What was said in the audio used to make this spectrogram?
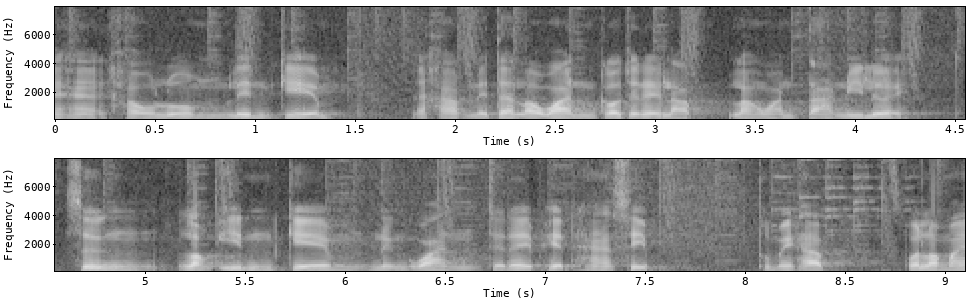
นะฮะเข้าร่วมเล่นเกมนะครับ ในแต่ละวันก็จะได้รับรางวัลตามนี้เลย ซึ่งล็อกอินเกม 1 วันจะได้เพชร 50 ถูกไหมครับ ผลไม้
